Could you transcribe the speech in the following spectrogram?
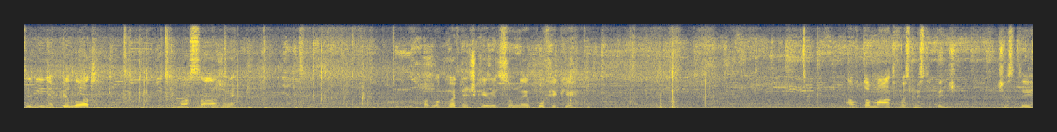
сидіння пілот, масажі, подлокотнички, відсувні пуфіки, автомат 8-ступінчастий,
